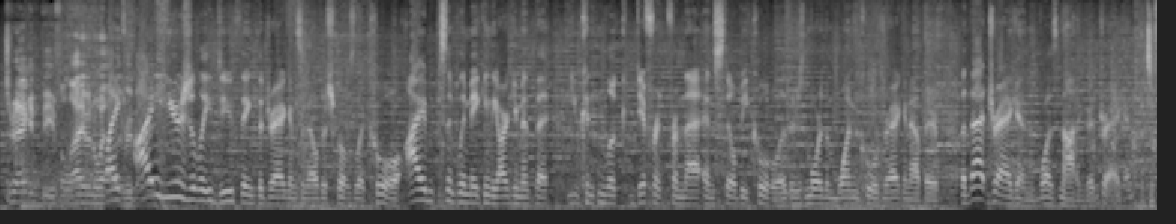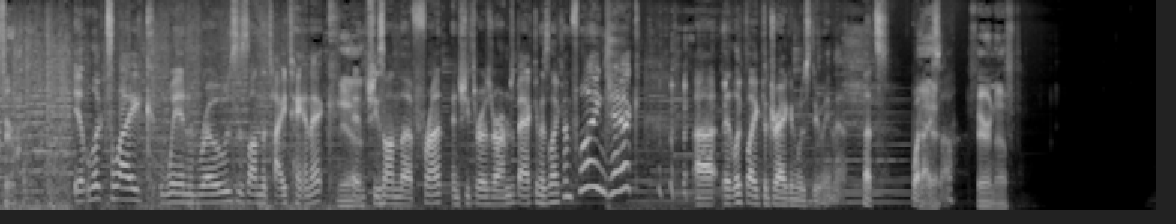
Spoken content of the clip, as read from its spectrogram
Dragon beef, alive and well. Like, I usually do think the dragons in Elder Scrolls look cool. I'm simply making the argument that you can look different from that and still be cool. There's more than one cool dragon out there. But that dragon was not a good dragon. That's a fair point. It looked like when Rose is on the Titanic Yeah. and she's on the front and she throws her arms back and is like, I'm flying, Jack. uh, it looked like the dragon was doing that. That's what I saw. Fair enough.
